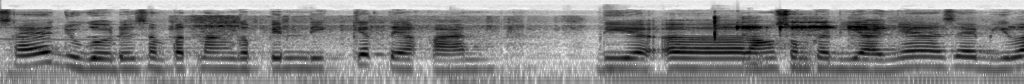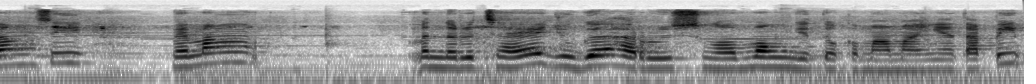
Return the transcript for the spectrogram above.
saya juga udah sempat nanggepin dikit ya kan. Dia uh, langsung ke dianya. Saya bilang sih memang menurut saya juga harus ngomong gitu ke mamanya. Tapi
